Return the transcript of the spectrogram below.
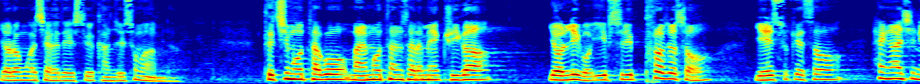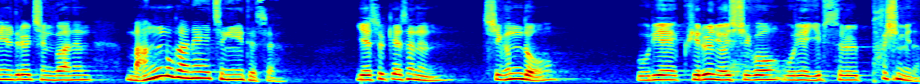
여러분과 제가 될 수 간절히 소망합니다. 듣지 못하고 말 못한 사람의 귀가 열리고 입술이 풀어져서 예수께서 행하신 일들을 증거하는 막무가내의 증인이 됐어요. 예수께서는 지금도 우리의 귀를 여시고 우리의 입술을 푸십니다.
